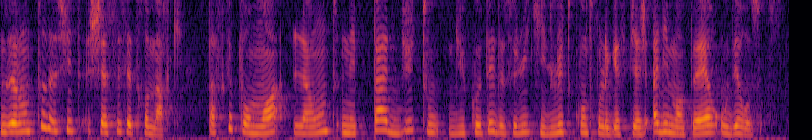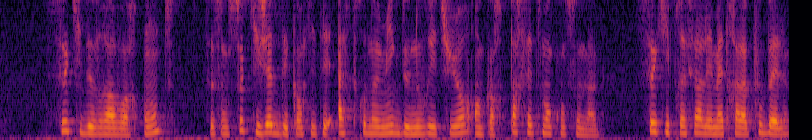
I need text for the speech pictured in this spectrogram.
nous allons tout de suite chasser cette remarque. Parce que pour moi, la honte n'est pas du tout du côté de celui qui lutte contre le gaspillage alimentaire ou des ressources. Ceux qui devraient avoir honte, ce sont ceux qui jettent des quantités astronomiques de nourriture encore parfaitement consommables. Ceux qui préfèrent les mettre à la poubelle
